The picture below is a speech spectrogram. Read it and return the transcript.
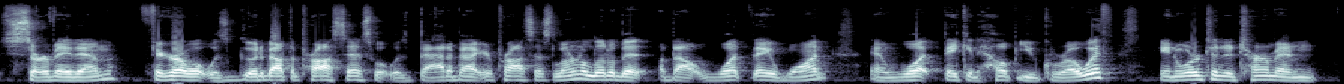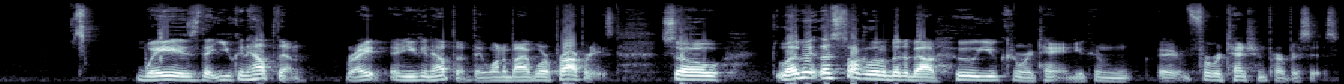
survey them, figure out what was good about the process, what was bad about your process, learn a little bit about what they want and what they can help you grow with in order to determine ways that you can help them, right? And you can help them they want to buy more properties. So let me let's talk a little bit about who you can retain. You can uh, for retention purposes,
